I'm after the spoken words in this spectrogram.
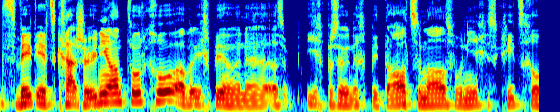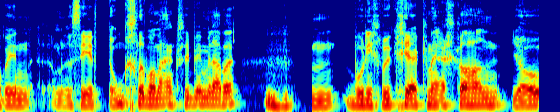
Es wird jetzt keine schöne Antwort kommen, aber ich bin einem, also ich persönlich bin damals, als ich ins Kiez gekommen bin, an einem sehr dunklen Moment in meinem Leben, Mhm. Wo ich wirklich gemerkt habe, ja,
